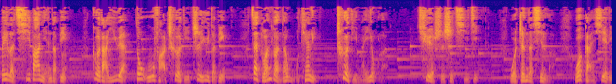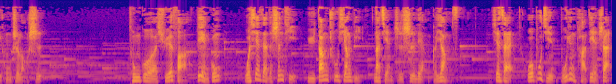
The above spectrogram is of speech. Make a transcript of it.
背了七八年的病，各大医院都无法彻底治愈的病，在短短的五天里彻底没有了，确实是奇迹。我真的信了，我感谢李洪志老师。通过学法练功。我现在的身体与当初相比，那简直是两个样子。现在我不仅不用怕电扇，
